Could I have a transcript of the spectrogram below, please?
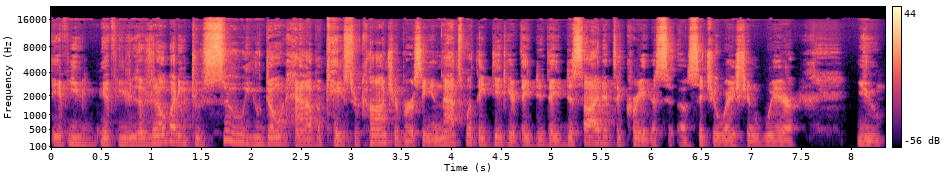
if you, if you, there's nobody to sue, you don't have a case or controversy. And that's what they did here. They did, they decided to create a, a situation where you,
